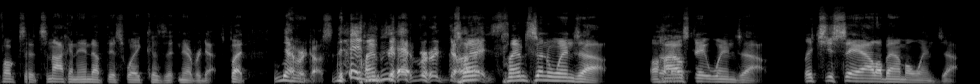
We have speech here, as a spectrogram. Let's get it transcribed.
folks it's not going to end up this way because it never does but never does. It clemson, never does. Clemson wins out. Ohio uh-huh. state wins out. Let's just say alabama wins out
